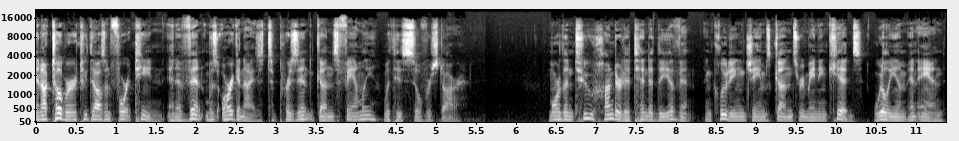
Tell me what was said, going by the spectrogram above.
In October 2014, an event was organized to present Gunn's family with his Silver Star. More than 200 attended the event, including James Gunn's remaining kids, William and Anne,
